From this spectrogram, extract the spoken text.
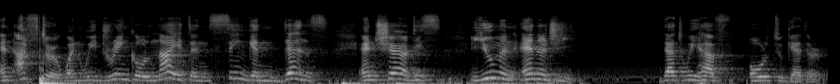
and after when we drink all night and sing and dance and share this human energy that we have all together.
